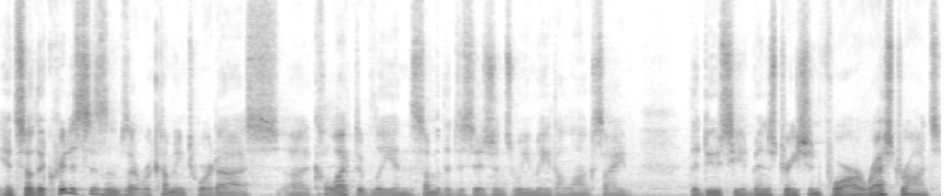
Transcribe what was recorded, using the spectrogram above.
And so the criticisms that were coming toward us uh, collectively and some of the decisions we made alongside the Ducey administration for our restaurants,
